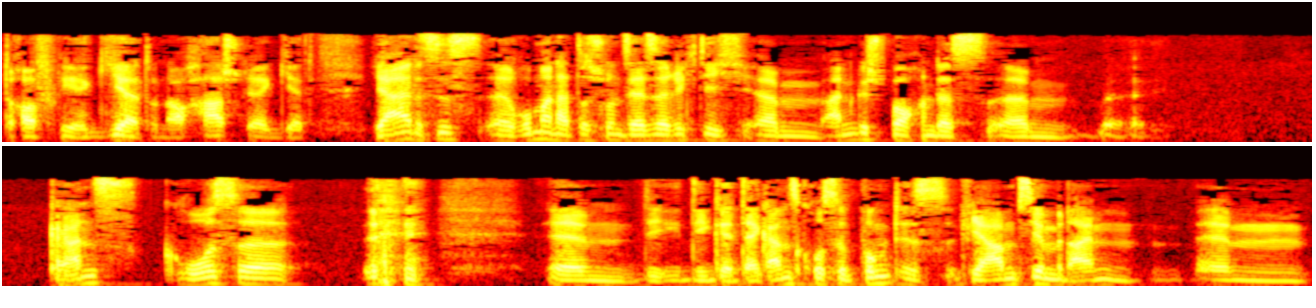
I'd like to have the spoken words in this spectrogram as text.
darauf reagiert und auch harsch reagiert. Ja, das ist, äh, Roman hat das schon sehr, sehr richtig ähm, angesprochen, dass ähm, ganz große ähm, die, die, der ganz große Punkt ist, wir haben es hier mit einem ähm,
